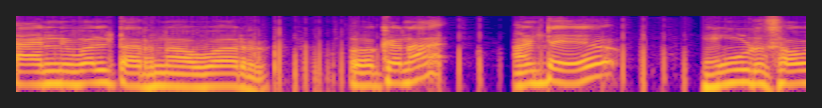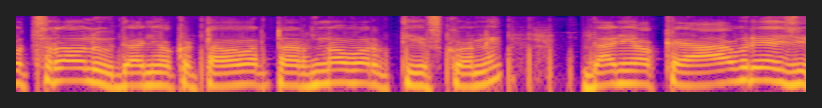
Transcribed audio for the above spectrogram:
యాన్యువల్ టర్న్ ఓవర్ ఓకేనా? అంటే మూడు సంవత్సరాలు దాని యొక్క టవర్ టర్న్ ఓవర్ తీసుకొని దాని యొక్క యావరేజ్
